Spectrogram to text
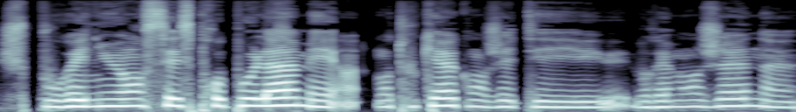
je pourrais nuancer ce propos-là, mais en tout cas, quand j'étais vraiment jeune,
